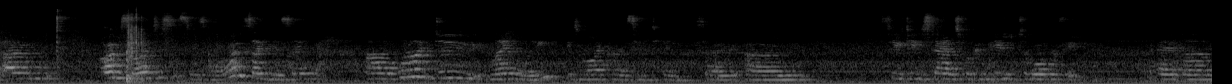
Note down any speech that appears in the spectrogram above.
um, I'm a scientist at CSIRO, so you see. Uh, what I do mainly is micro CT. So um, CT stands for computed tomography. And um,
